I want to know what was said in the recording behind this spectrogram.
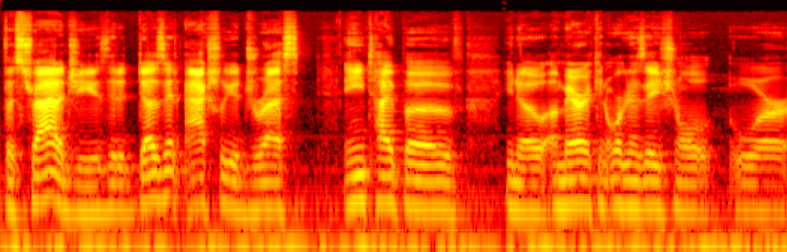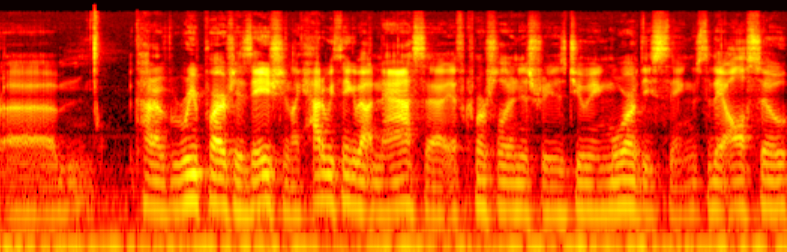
the strategy is that it doesn't actually address any type of you know American organizational or um, kind of reprioritization. Like, how do we think about NASA if commercial industry is doing more of these things? Do they also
